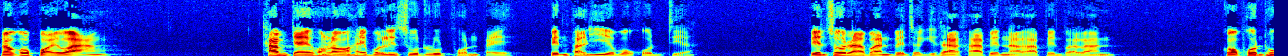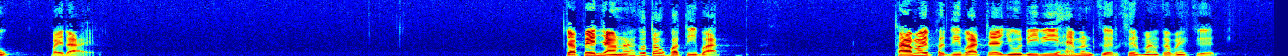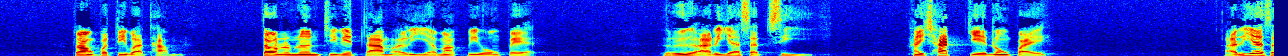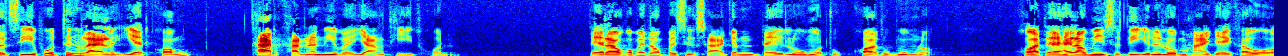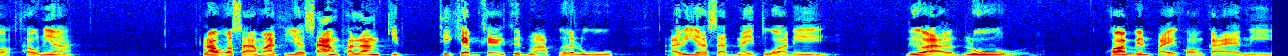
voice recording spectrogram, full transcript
เราก็ปล่อยวางทำใจของเราให้บริสุทธิ์หลุดพ้นไป เป็นพระยียบุคคลเสีย เป็นโสดาบันเป็นสกิทาคาเป็นนาคาเป็นพระลาน ก็พ้นทุกข์ไปได้ จะเป็นอย่างนั้นก็ต้องปฏิบัติ ถ้าไม่ปฏิบัติจะอยู่ดีๆ ให้มันเกิดขึ้นมันก็ไม่เกิด ต้องปฏิบัติธรรม ต้องดำเนินชีวิตตามอริยมรรคปีองแปดหรืออริยสัจสี่ให้ชัดเจนลงไป อริยสัจสี่พูดถึงรายละเอียดของธาตุขันธ์อันนี้ไว้อย่างถี่ถ้วน แต่เราก็ไม่ต้องไปศึกษาจนได้รู้หมดทุกข้อทุกมุมหรอก ขอแต่ให้เรามีสติอยู่ในลมหายใจเข้าออกเท่านี้เราก็สามารถที่จะสร้างพลังจิตที่เข้มแข็งขึ้นมาเพื่อรู้ อริยสัจในตัวนี้ หรือว่ารู้ความเป็นไปของกายอันนี้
